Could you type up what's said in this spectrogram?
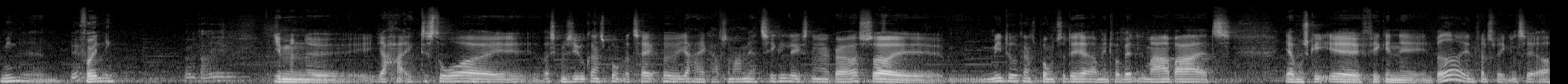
min øh, ja. forventning. Hvad med dig, Jamen, øh, jeg har ikke det store, øh, hvad skal man sige, udgangspunkt at tage på. Jeg har ikke haft så meget med artikellæsning at gøre, så øh, mit udgangspunkt til det her, og min forventning var bare, at jeg måske øh, fik en, øh, en bedre indfaldsvinkel til at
